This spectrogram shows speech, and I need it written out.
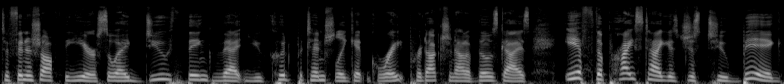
to finish off the year. So I do think that you could potentially get great production out of those guys if the price tag is just too big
